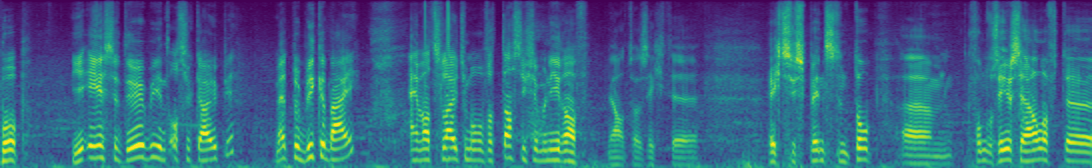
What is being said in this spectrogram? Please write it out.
Bob, je eerste derby in het Osserkuipje, met publiek erbij. En wat sluit je hem op een fantastische manier af? Ja, het was echt, uh, echt suspense top. Um, ik vond onze eerste helft uh,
